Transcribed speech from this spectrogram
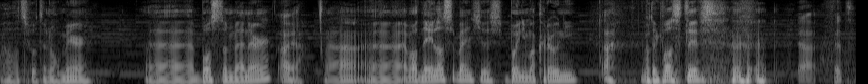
Oh, wat speelt er nog meer? Eh, Boston Manor. Ah ja. Ja, eh, en wat Nederlandse bandjes. Bonnie Macaroni. Ah, The Positives. Ja, vet.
